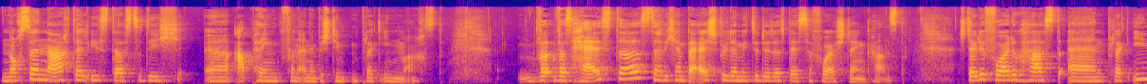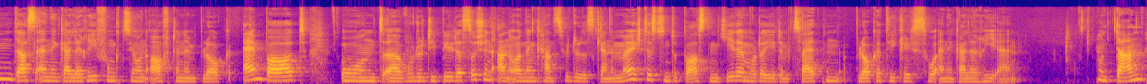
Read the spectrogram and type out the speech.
Noch so ein Nachteil ist, dass du dich äh, abhängig von einem bestimmten Plugin machst. Was heißt das? Da habe ich ein Beispiel, damit du dir das besser vorstellen kannst. Stell dir vor, du hast ein Plugin, das eine Galeriefunktion auf deinem Blog einbaut und äh, wo du die Bilder so schön anordnen kannst, wie du das gerne möchtest und du baust in jedem oder jedem zweiten Blogartikel so eine Galerie ein. Und dann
